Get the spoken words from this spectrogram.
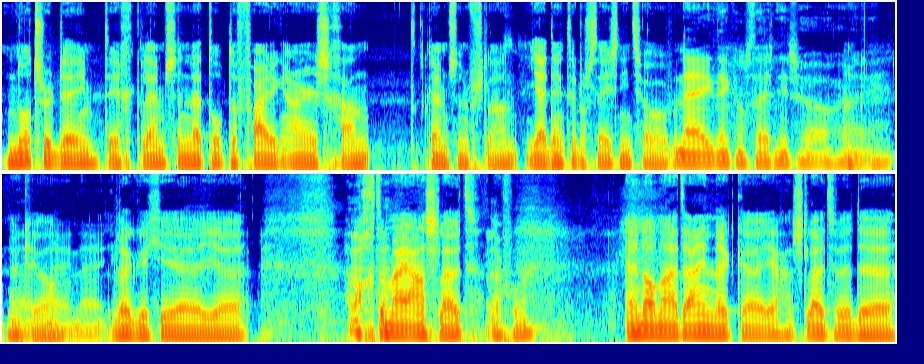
Notre Dame tegen Clemson. Let op, de Fighting Irish gaan Clemson verslaan. Jij denkt er nog steeds niet zo over? Nee, ik denk er nog steeds niet zo over. Okay, nee. dankjewel. Nee, nee, Leuk dat je je achter mij aansluit daarvoor. En dan uiteindelijk ja, sluiten we de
